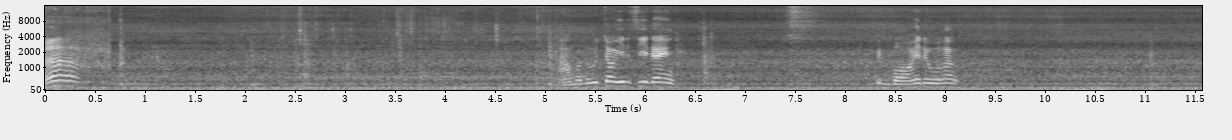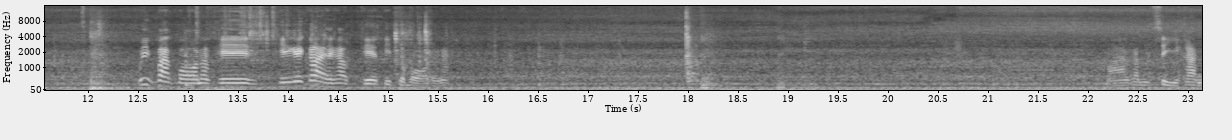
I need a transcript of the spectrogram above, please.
เออ เอา มาดูเจ้าอินทรีแดง ขึ้นบ่อให้ดูครับ วิ่งปากบ่อนะเทเทใกล้ๆครับ เทติดกับบ่อเลยนะมากันสี่คัน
